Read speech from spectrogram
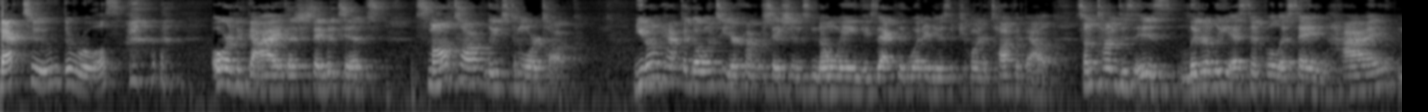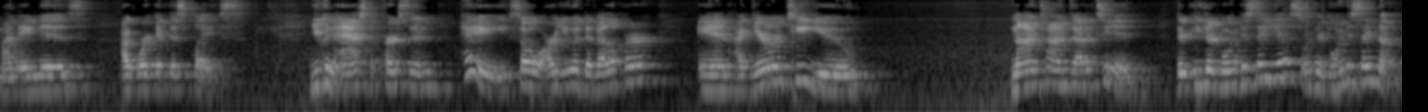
Back to the rules, or the guides, I should say, the tips. Small talk leads to more talk. You don't have to go into your conversations knowing exactly what it is that you're going to talk about. Sometimes it is literally as simple as saying, Hi, my name is, I work at this place. You can ask the person, Hey, so are you a developer? And I guarantee you, nine times out of ten, they're either going to say yes or they're going to say no.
